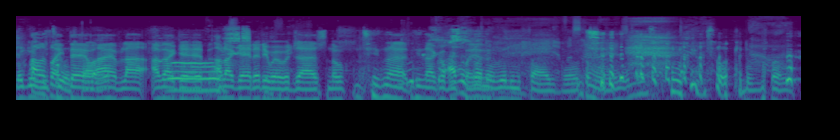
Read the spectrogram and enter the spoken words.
They I was like, damn, power. I am not. I'm not getting. I'm not oh, getting anywhere with Josh. Nope, he's not. He's not gonna was be playing. I running really fast, bro. Come on. what are you talking about?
